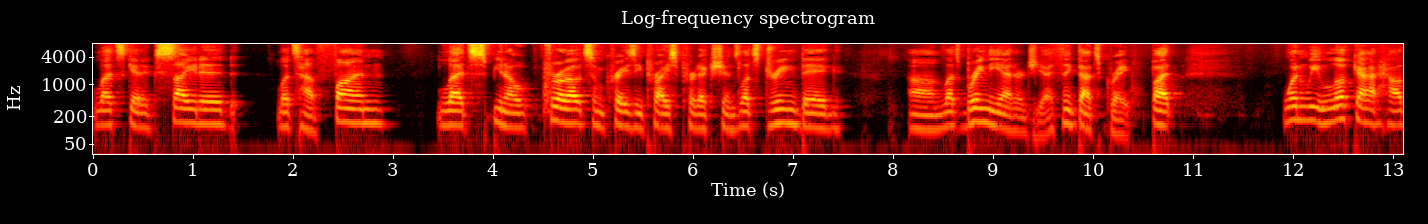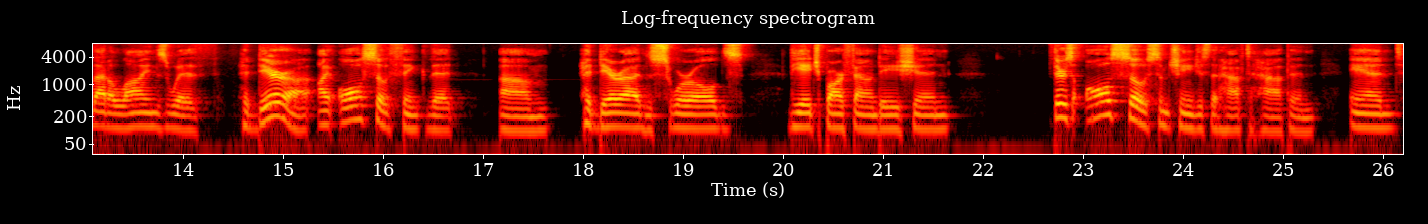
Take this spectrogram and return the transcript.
let's get excited, let's have fun, let's you know throw out some crazy price predictions, let's dream big, um, let's bring the energy. I think that's great, but when we look at how that aligns with Hedera, I also think that um, Hedera and Swirlds, the HBAR Foundation, there's also some changes that have to happen and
